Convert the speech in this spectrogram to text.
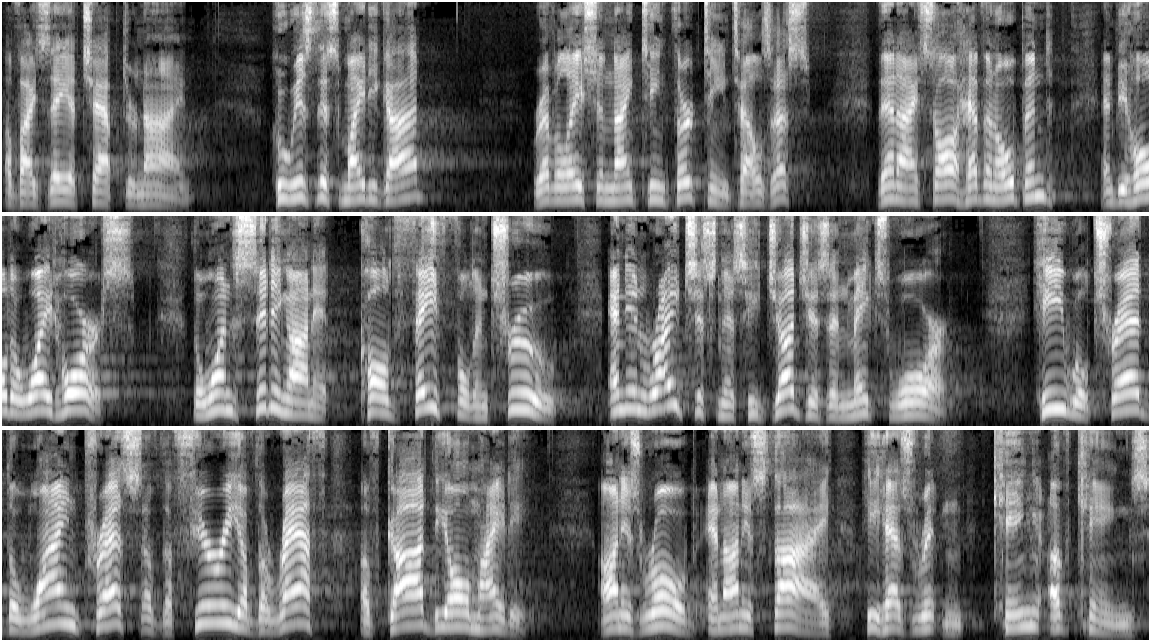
of Isaiah chapter 9. Who is this mighty God? Revelation 19:13 tells us, "Then I saw heaven opened, and behold a white horse, the one sitting on it called faithful and true, and in righteousness he judges and makes war." He will tread the winepress of the fury of the wrath of God the Almighty. On his robe and on his thigh, he has written, King of Kings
